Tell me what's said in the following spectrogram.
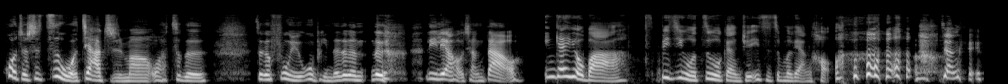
或者是自我价值吗？哇，这个这个赋予物品的这个那个力量好强大哦。应该有吧？毕竟我自我感觉一直这么良好，这样可以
